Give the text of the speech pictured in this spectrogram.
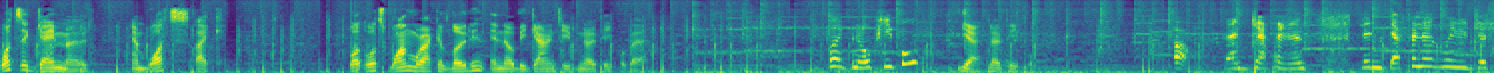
What's a game mode and what's like what what's one where I could load in and there'll be guaranteed no people there? Like no people? Yeah, no people. Oh, then definitely, then definitely just,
